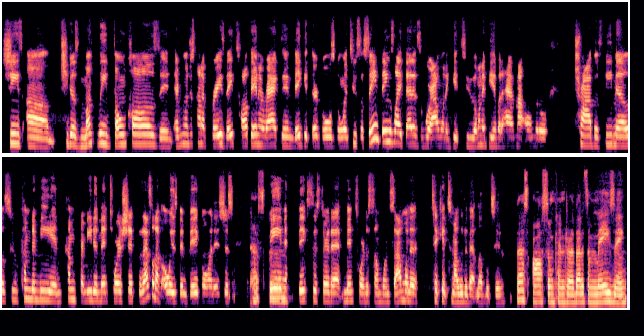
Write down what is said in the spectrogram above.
she's um she does monthly phone calls and everyone just kind of prays they talk they interact and they get their goals going too. So saying things like that is where i want to get to. I want to be able to have my own little tribe of females who come to me and come for me to mentorship because that's what i've always been big on is just that's being that big sister that mentor to someone. So i want to take Hip to My Lou at that level too. That's awesome, Kendra. That is amazing.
